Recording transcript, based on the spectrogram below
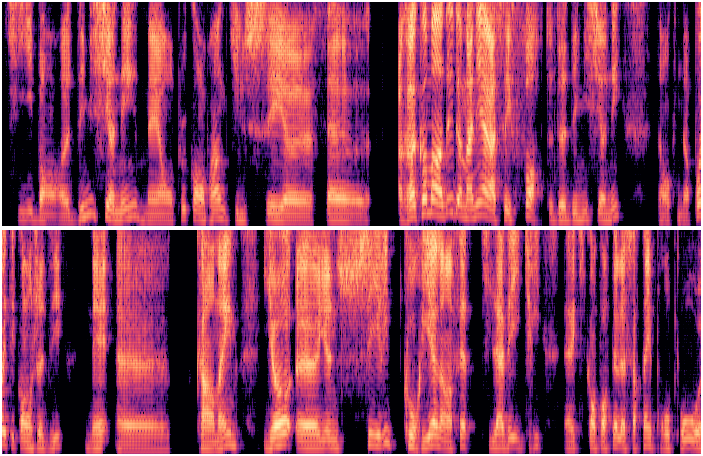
qui bon, a démissionné, mais on peut comprendre qu'il s'est fait recommandé de manière assez forte de démissionner. Donc, il n'a pas été congédié, mais euh, quand même, euh, il y, a, une série de courriels, en fait, qu'il avait écrit euh, qui comportaient certains propos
